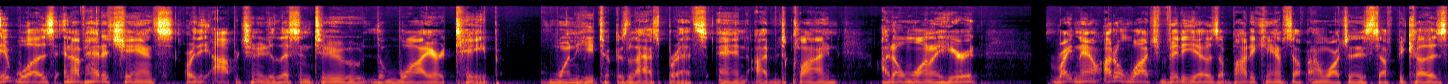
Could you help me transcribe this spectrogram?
It was, and I've had a chance or the opportunity to listen to the wire tape when he took his last breaths, and I've declined. I don't want to hear it. Right now, I don't watch videos of body cam stuff. I don't watch any of this stuff because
